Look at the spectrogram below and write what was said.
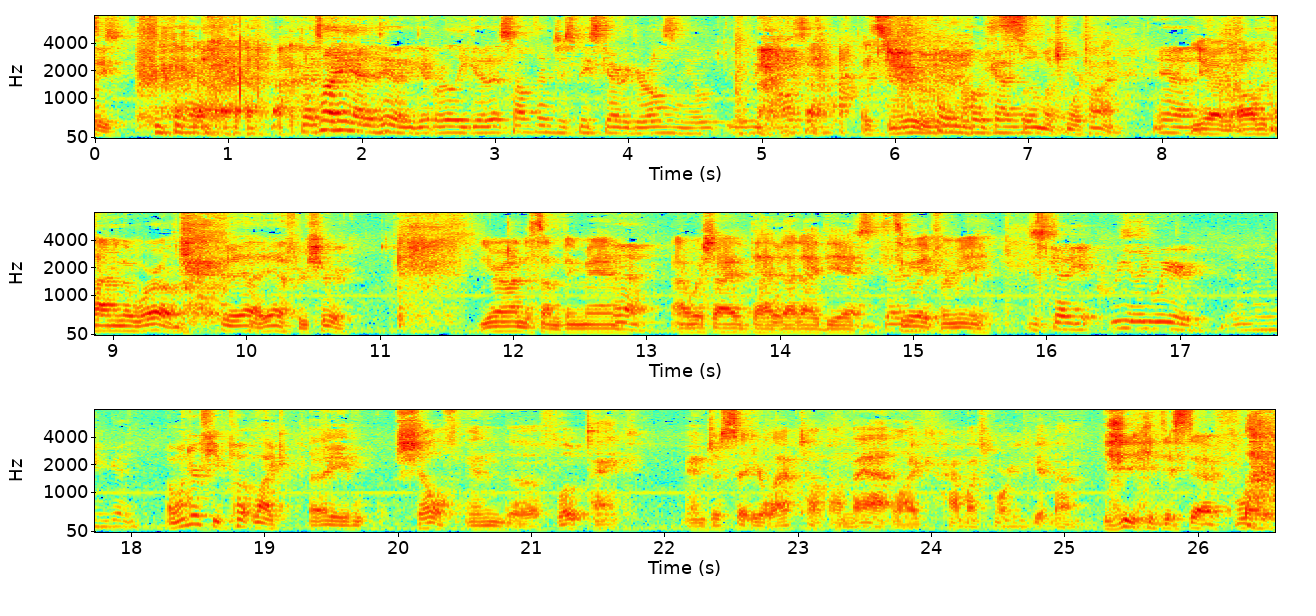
crazy. girls. Yeah. That's all you gotta do. To get really good at something, just be scared of girls, and you'll you'll be awesome. It's true. all kinds so of, much more time. yeah. You have all the time in the world. Yeah, yeah, for sure. You're onto something, man. Yeah. I wish I had had that idea. It's too late for me. You Just gotta get really weird, and then you're good. I wonder if you put like a shelf in the float tank and just set your laptop on that, like how much more you'd get done. you could just uh, float.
